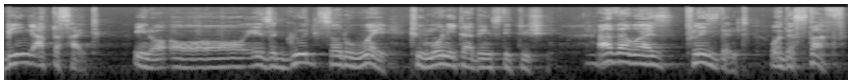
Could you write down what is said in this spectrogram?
being at the site, you know, uh, is a good sort of way to monitor the institution. Mm-hmm. Otherwise, president or the staff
